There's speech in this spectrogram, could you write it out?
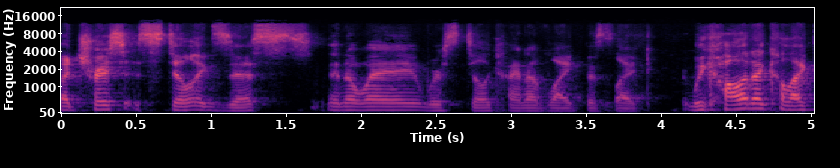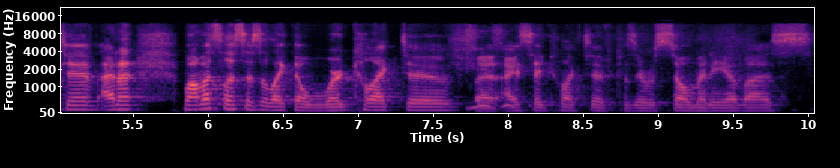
But Trish still exists in a way. We're still kind of like this, like we call it a collective. I don't. Mama Celeste isn't like the word collective, but I say collective because there were so many of us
